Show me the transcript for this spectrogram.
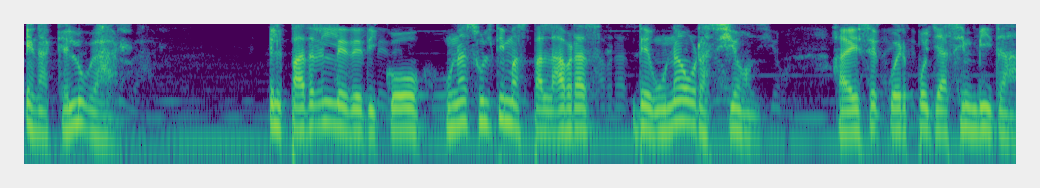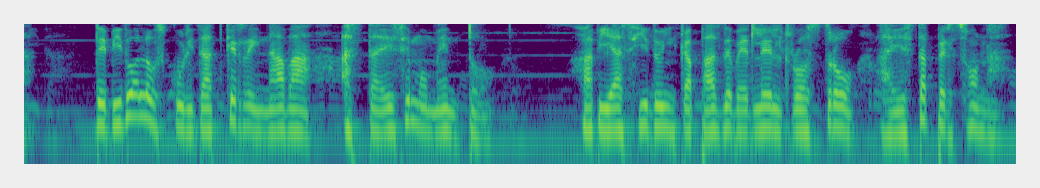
en aquel lugar. El padre le dedicó unas últimas palabras de una oración a ese cuerpo ya sin vida, debido a la oscuridad que reinaba hasta ese momento. Había sido incapaz de verle el rostro a esta persona,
